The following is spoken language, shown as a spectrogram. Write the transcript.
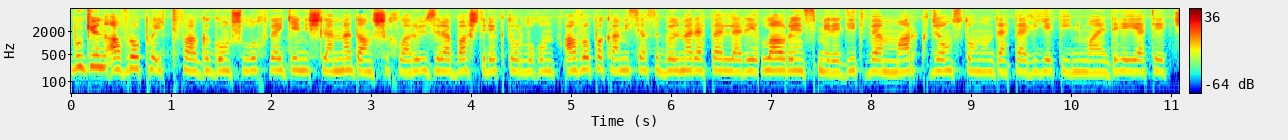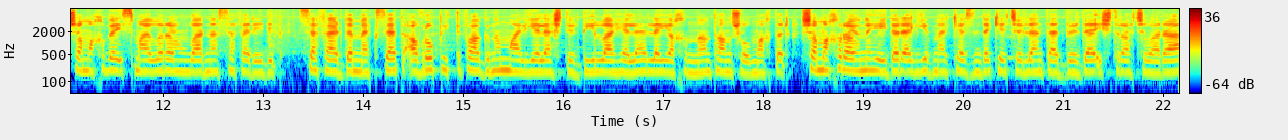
Bu gün Avropa İttifaqı qonşuluq və genişlənmə danışıqları üzrə baş direktorluğun Avropa Komissiyası bölmə rəhbərləri Lawrence Meredith və Mark Johnstonun rəhbərlik etdiyi nümayəndə heyəti Şamaxı və İsmayıllı rayonlarına səfər edib. Səfərdə məqsəd Avropa İttifaqının maliyyələşdirdiyi layihələrlə yaxından tanış olmaqdır. Şamaxı rayonu Heydər Əliyev mərkəzində keçirilən tədbirdə iştirakçılara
